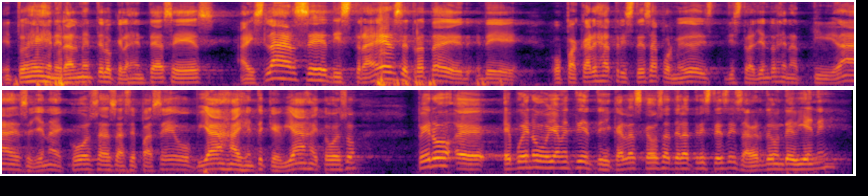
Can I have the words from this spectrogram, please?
Entonces generalmente lo que la gente hace es aislarse, distraerse, trata de, de opacar esa tristeza por medio de distrayéndose en actividades, se llena de cosas, hace paseos, viaja, hay gente que viaja y todo eso pero eh, es bueno obviamente identificar las causas de la tristeza y saber de dónde viene,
